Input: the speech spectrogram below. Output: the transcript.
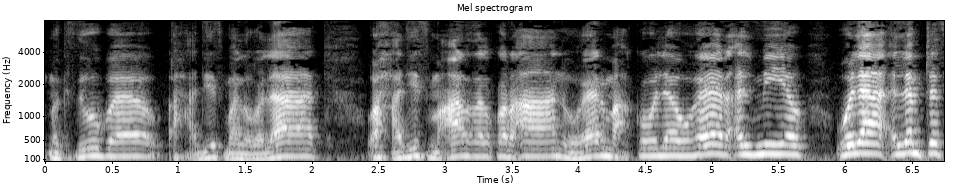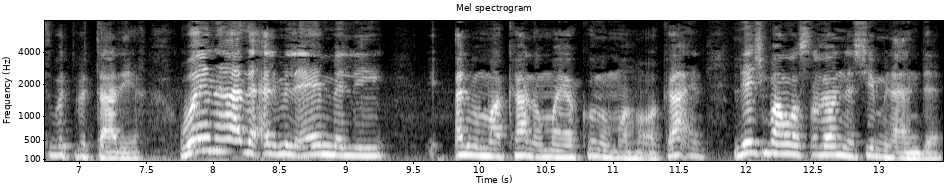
مكذوبة وأحاديث ملغولات وأحاديث معارضة للقرآن وغير معقولة وغير علمية ولا لم تثبت بالتاريخ. وين هذا علم الأئمة اللي علم ما كان وما يكون وما هو كائن؟ ليش ما وصلوا لنا شيء من عنده؟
